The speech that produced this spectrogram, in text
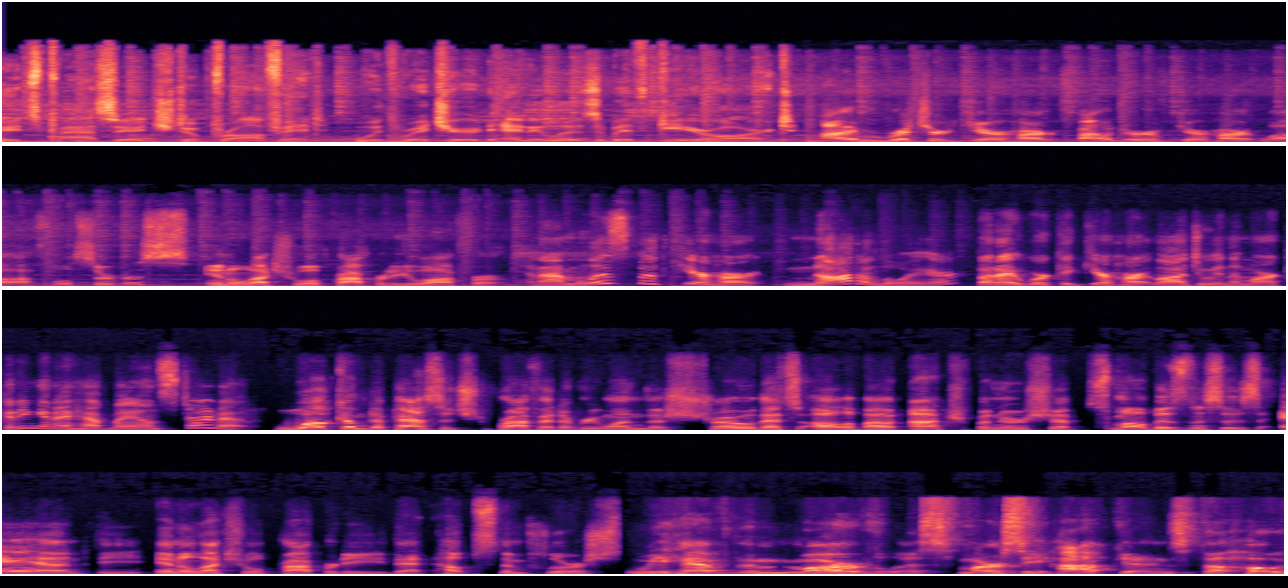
It's Passage to Profit with Richard and Elizabeth Gearhart. I'm Richard Gearhart, founder of Gearhart Law, full service intellectual property law firm. And I'm Elizabeth Gearhart, not a lawyer, but I work at Gearhart Law doing the marketing and I have my own startup. Welcome to Passage to Profit, everyone, the show that's all about entrepreneurship, small businesses, and the intellectual property that helps them flourish. We have the marvelous Marcy Hopkins, the host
